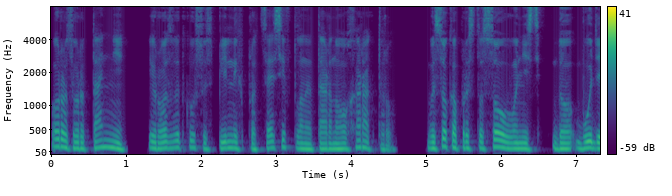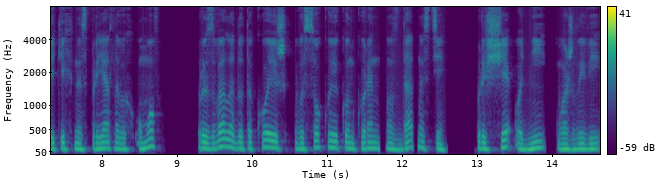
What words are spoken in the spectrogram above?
у розгортанні і розвитку суспільних процесів планетарного характеру. Висока пристосовуваність до будь-яких несприятливих умов призвела до такої ж високої конкурентноздатності при ще одній важливій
